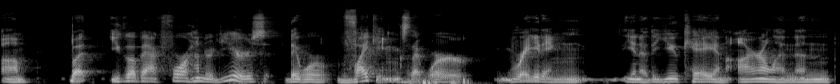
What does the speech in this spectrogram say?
Um, but you go back 400 years, they were Vikings that were raiding, you know, the UK and Ireland and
